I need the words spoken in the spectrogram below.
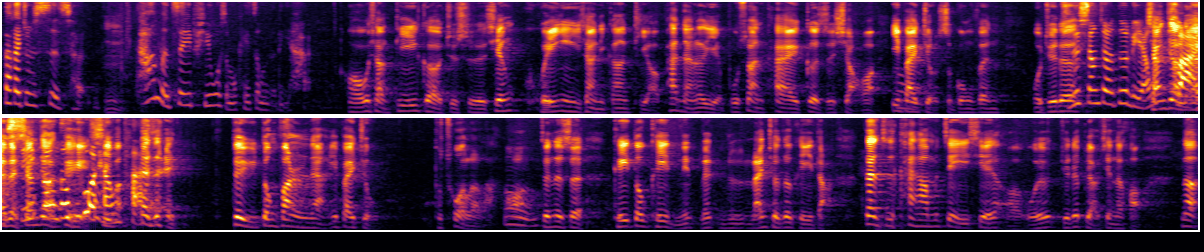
大概就是四成。嗯，他们这一批为什么可以这么的厉害？哦，我想第一个就是先回应一下你刚刚提啊，潘展乐也不算太个子小啊，一百九十公分，我觉得只是相较这两相较百，那个西相较对方都破西方，两百。但是哎，对于东方人来讲，一百九不错了啦，哦，嗯真的是可以都可以篮篮篮球都可以打，但是看他们这一些啊，我觉得表现的好。那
